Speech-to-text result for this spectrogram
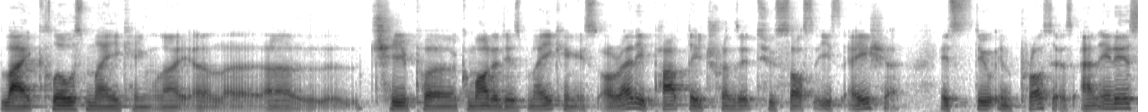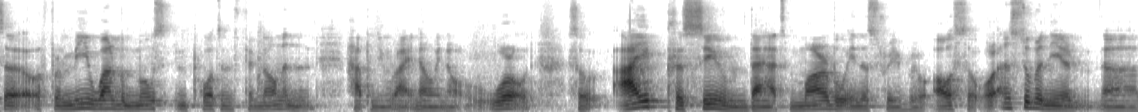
like clothes making, like uh, uh, cheap uh, commodities making, is already partly transit to Southeast Asia. It's still in process, and it is uh, for me one of the most important phenomenon happening right now in our world. So I presume that marble industry will also, or a souvenir uh,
